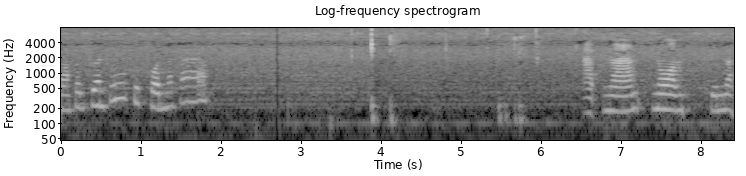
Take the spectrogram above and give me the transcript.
น้องๆเพื่อนๆทุกทุกคนนะครับอาบน้ำนอนกินละ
